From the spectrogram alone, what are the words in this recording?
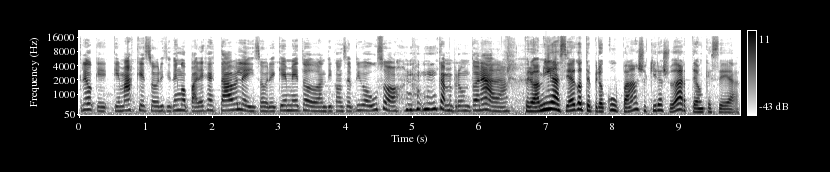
Creo que, que más que sobre si tengo pareja estable y sobre qué método anticonceptivo uso, nunca me preguntó nada. Pero amiga, si algo te preocupa, yo quiero ayudarte, aunque sea.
